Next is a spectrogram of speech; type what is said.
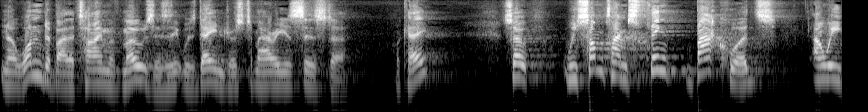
No wonder by the time of Moses it was dangerous to marry his sister. Okay? So we sometimes think backwards and we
